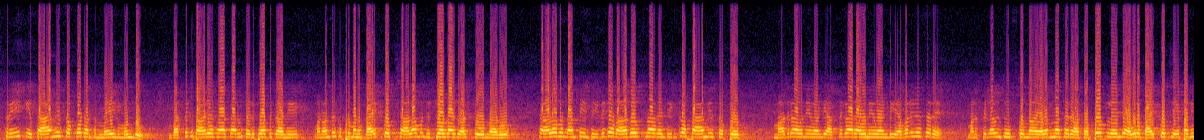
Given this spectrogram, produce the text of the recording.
స్త్రీకి ఫ్యామిలీ సపోర్ట్ అంత మెయిన్ ముందు. భర్తకి భార్య సహకారం సరిపోద్ది కానీ మనందరికి ఇప్పుడు మన బయటకు వచ్చి చాలామంది ఉద్యోగాలు చేస్తూ ఉన్నారు. చాలామంది అంతే ఇంత ఇదిగా రాగలుగుతున్నారంటే ఇంట్లో ఫ్యామిలీ సపోర్ట్ మదర్ అవనివ్వండి అత్తగారు అవనివ్వండి ఎవరైనా సరే మన పిల్లల్ని చూసుకున్నా ఎవరన్నా సరే ఆ సపోర్ట్ లేనిదే ఎవరు బయటకు వచ్చి ఏ పని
